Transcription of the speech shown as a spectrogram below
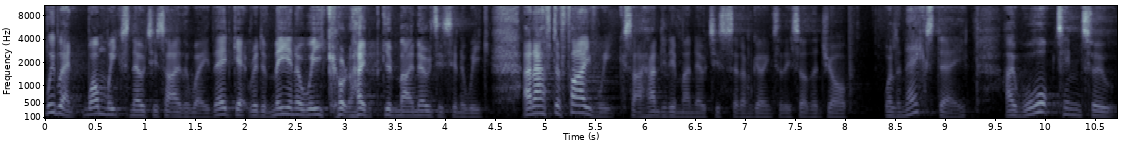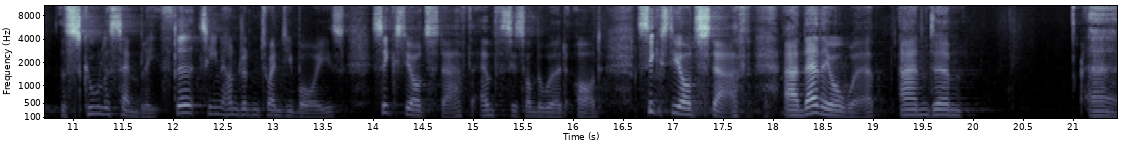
we went one week's notice either way. They'd get rid of me in a week, or I'd give my notice in a week. And after five weeks, I handed in my notice, said I'm going to this other job. Well, the next day, I walked into the school assembly, 1,320 boys, 60 odd staff, emphasis on the word odd, 60 odd staff, and there they all were. And um, uh,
